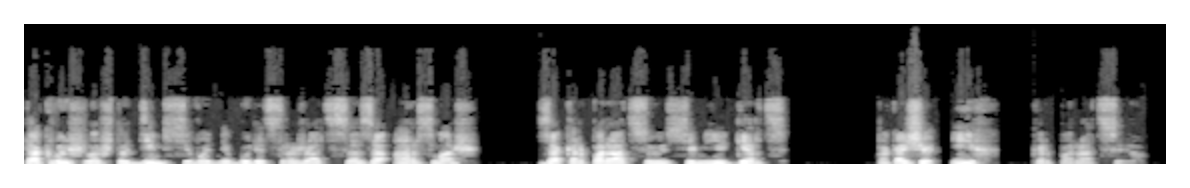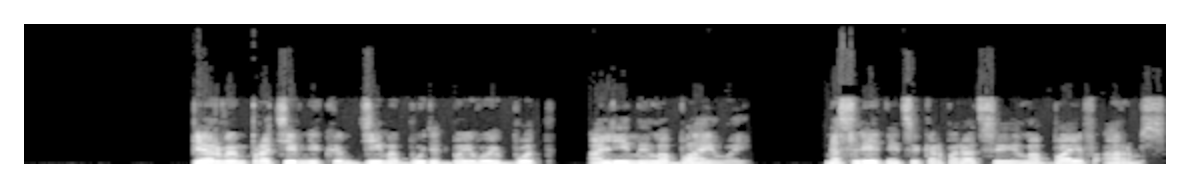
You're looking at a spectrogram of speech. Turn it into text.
Так вышло, что Дим сегодня будет сражаться за Арсмаш, за корпорацию семьи Герц, пока еще их корпорацию. Первым противником Дима будет боевой бот Алины Лобаевой, наследницы корпорации Лабаев Армс.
